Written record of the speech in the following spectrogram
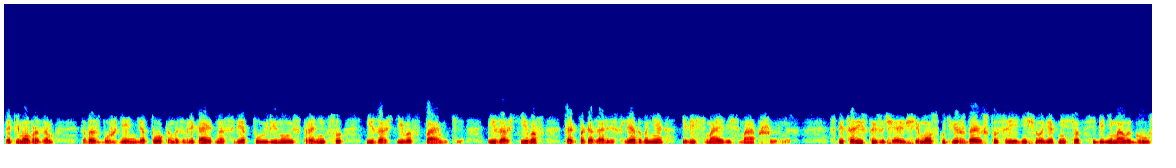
Таким образом, возбуждение током извлекает на свет ту или иную страницу из архивов памяти, из архивов, как показали исследования, весьма и весьма обширных. Специалисты, изучающие мозг, утверждают, что средний человек несет в себе немалый груз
